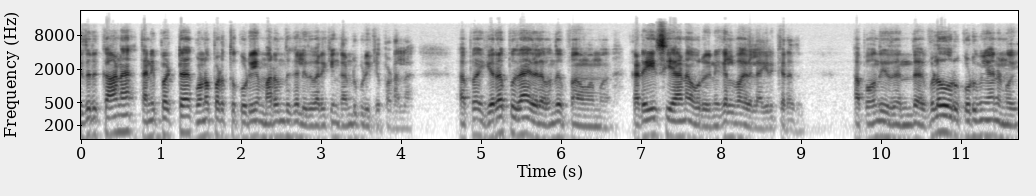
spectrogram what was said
இதற்கான தனிப்பட்ட குணப்படுத்தக்கூடிய மருந்துகள் இது வரைக்கும் கண்டுபிடிக்கப்படலை. அப்போ இறப்பு தான் இதில் வந்து இப்போ கடைசியான ஒரு நிகழ்வாக இதில் இருக்கிறது. அப்போ வந்து இது இந்த இவ்வளோ ஒரு கொடுமையான நோய்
